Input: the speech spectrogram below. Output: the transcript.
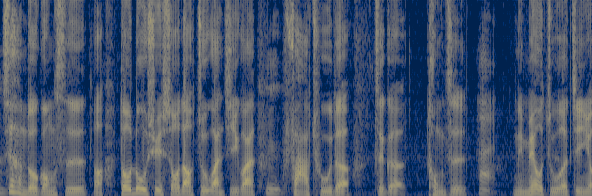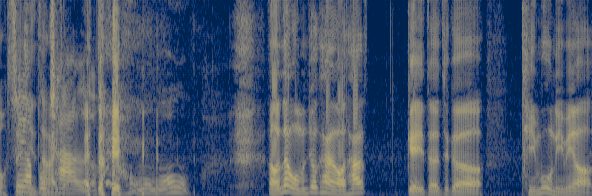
其实很多公司哦都陆续收到主管机关发出的这个通知。你没有足额禁用身心障碍者，哎，对，哦，哦，那我们就看哦，他给的这个题目里面哦，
